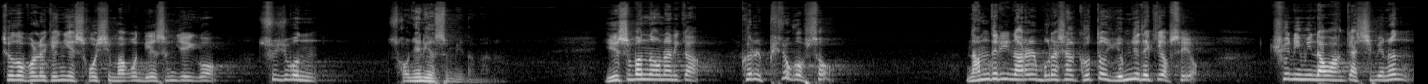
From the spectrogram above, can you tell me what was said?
저도 원래 굉장히 소심하고 내성적이고 수줍은 소년이었습니다만 예수 만나고 나니까 그럴 필요가 없어. 남들이 나를 뭐라 할 그것도 염려될 게 없어요. 주님이 나와 함께 하시면은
